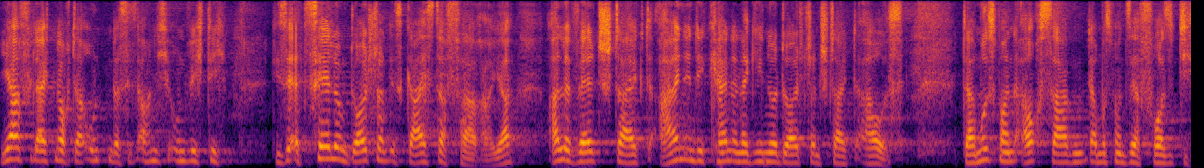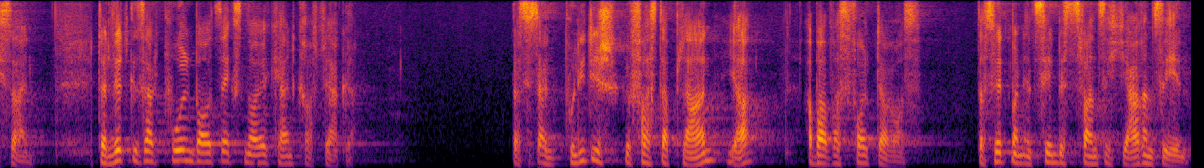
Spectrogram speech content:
ja, vielleicht noch da unten, das ist auch nicht unwichtig. Diese Erzählung, Deutschland ist Geisterfahrer, ja. Alle Welt steigt ein in die Kernenergie, nur Deutschland steigt aus. Da muss man auch sagen, da muss man sehr vorsichtig sein. Dann wird gesagt, Polen baut sechs neue Kernkraftwerke. Das ist ein politisch gefasster Plan, ja, aber was folgt daraus? Das wird man in 10 bis 20 Jahren sehen,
